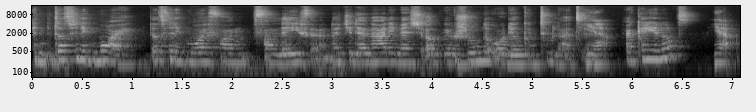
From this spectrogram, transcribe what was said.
En dat vind ik mooi. Dat vind ik mooi van, van leven. Dat je daarna die mensen ook weer zonder oordeel kunt toelaten. Ja. Herken je dat? Ja.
